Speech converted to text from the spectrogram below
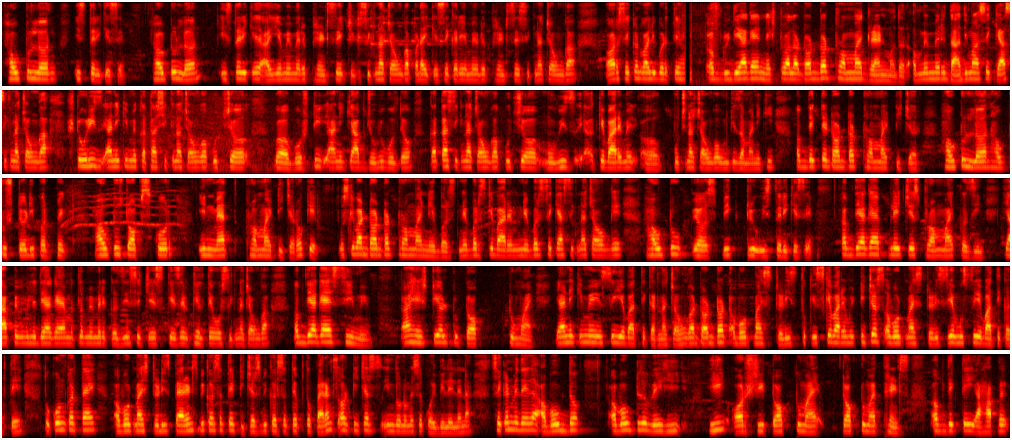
हाउ टू लर्न इस तरीके से। हाउ टू लर्न इस तरीके आइए मैं मेरे फ्रेंड से सीखना चाहूँगा, पढ़ाई कैसे करें मेरे फ्रेंड से सीखना चाहूँगा। और सेकंड वाली बढ़ते हम। अब दिया गया नेक्स्ट वाला dot dot from my grandmother अब मैं मेरी दादी माँ से क्या सीखना चाहूँगा? स्टोरीज़ यानी कि मैं कथा सीखना चाहूँगा, कुछ गोष्ठी यानी कि आप जो भी बोलते हो, कथा सीखना चाहूँगा, कुछ मूवीज़ के बारे में पूछना चाहूँगा उनकी ज़माने की। अब देखते dot dot from my teacher how to learn how to study perfect how to stop score in math from my teacher okay उसके बाद dot dot from my neighbours neighbours के बारे में नेबर्स से क्या सीखना चाहोगे? हाउ टू स्पीक ट्रू इस तरीके से। कब दिया गया है play chess from my cousin यहाँ पे भी दिया गया है मतलब मैं मेरे कज़िन से चेस कैसे खेलते हैं वो सीखना चाहूँगा। अब दिया गया है सी में? I hesitate to talk to my यानी कि मैं इससे ये बातें करना चाहूँगा। Dot dot about my studies तो किसके बारे में? टीचर्स अबाउट माई स्टडीज़ ये मुझसे ये बातें करते हैं। तो कौन करता है? अबाउट माई स्टडीज़ पेरेंट्स भी कर सकते हैं टीचर्स भी कर सकते हैं। तो पेरेंट्स और टीचर्स इन दोनों में से कोई भी ले लेना। सेकंड में देगा about the about the way he he और she talk to my talk to my friends अब देखते हैं यहाँ पे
